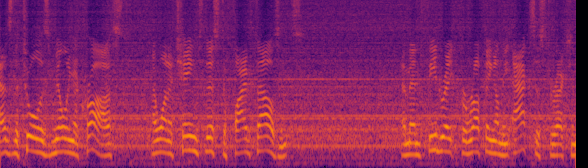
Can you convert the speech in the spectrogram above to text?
as the tool is milling across, I want to change this to 5 thousandths. And then feed rate for roughing on the axis direction,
